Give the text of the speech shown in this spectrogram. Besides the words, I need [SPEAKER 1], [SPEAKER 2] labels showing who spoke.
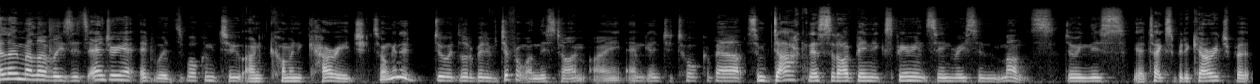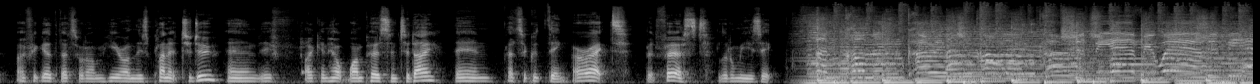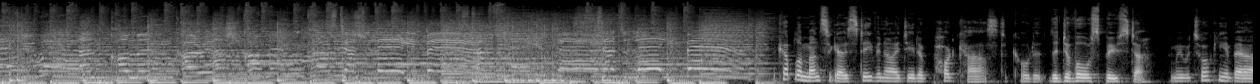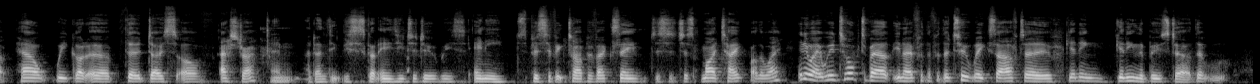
[SPEAKER 1] Hello, my lovelies. It's Andrea Edwards. Welcome to Uncommon Courage. So, I'm going to do a little bit of a different one this time. I am going to talk about some darkness that I've been experiencing in recent months. Doing this, yeah, it takes a bit of courage, but I figure that's what I'm here on this planet to do. And if I can help one person today, then that's a good thing. All right. But first, a little music.
[SPEAKER 2] Uncommon
[SPEAKER 1] couple of months ago, Steve and I did a podcast called The Divorce Booster. And we were talking about how we got a third dose of Astra. And I don't think this has got anything to do with any specific type of vaccine. This is just my take, by the way. Anyway, we talked about, you know, for the, for the two weeks after getting, getting the booster, that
